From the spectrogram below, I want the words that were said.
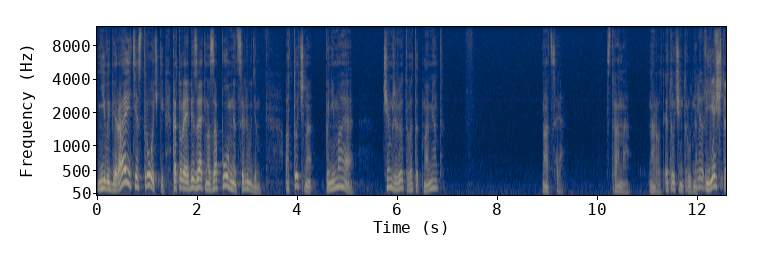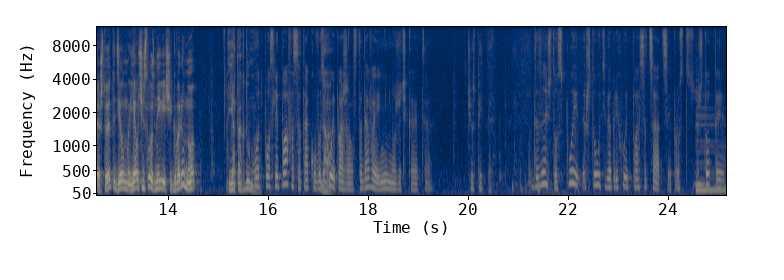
Не выбирая те строчки, которые обязательно запомнятся людям, а точно понимая, чем живет в этот момент нация, страна, народ. Это очень трудно. Лёш, и я считаю, что это дело... Я очень сложные вещи говорю, но я так думаю. Вот после пафоса такого Да. спой, пожалуйста, давай немножечко это... Что успеть-то? Да знаешь что, спой, что у тебя приходит по ассоциации, просто что ты,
